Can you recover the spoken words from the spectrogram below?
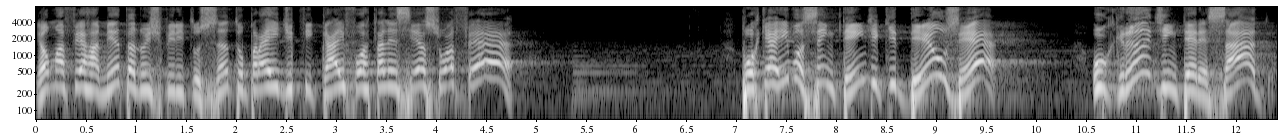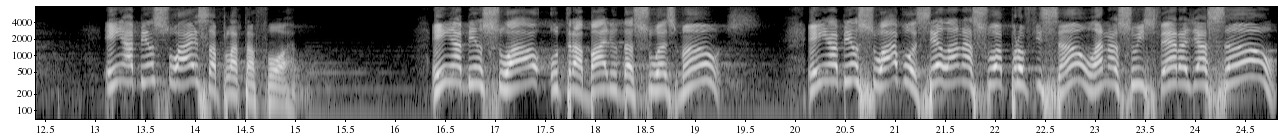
é uma ferramenta do Espírito Santo para edificar e fortalecer a sua fé. Porque aí você entende que Deus é o grande interessado em abençoar essa plataforma, em abençoar o trabalho das suas mãos, em abençoar você lá na sua profissão, lá na sua esfera de ação.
